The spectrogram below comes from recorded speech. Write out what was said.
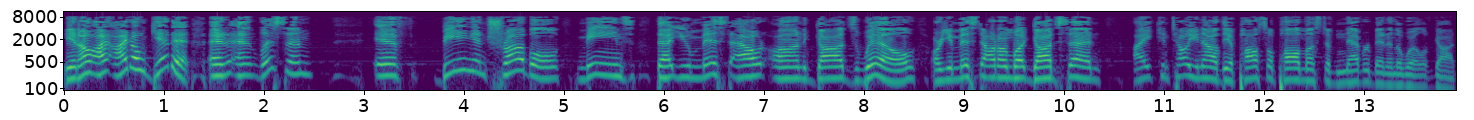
You know, I, I don't get it. And, and listen, if being in trouble means that you missed out on God's will or you missed out on what God said, I can tell you now the apostle Paul must have never been in the will of God.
